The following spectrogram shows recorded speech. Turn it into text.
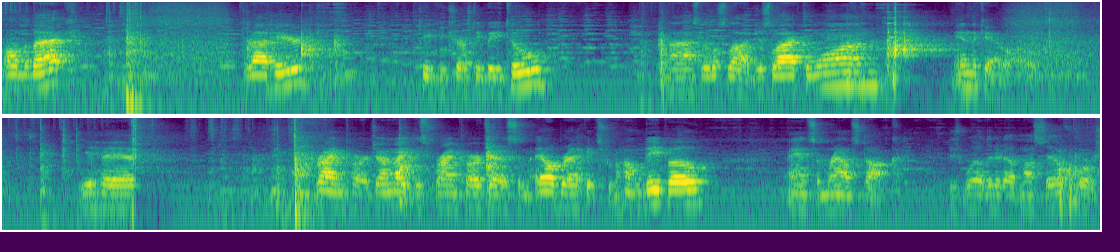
On the back, right here, keep your trusty bee tool. Nice little slot, just like the one in the catalog. You have frame perch. I made this frame perch out of some L brackets from Home Depot and some round stock. Just welded it up myself. Works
